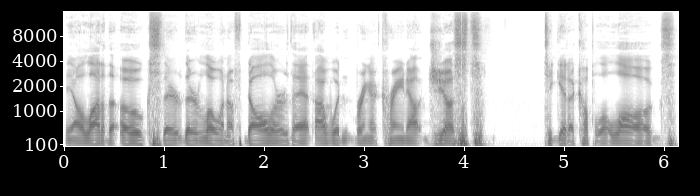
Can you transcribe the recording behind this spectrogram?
you know a lot of the oaks they're they're low enough dollar that I wouldn't bring a crane out just to get a couple of logs.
